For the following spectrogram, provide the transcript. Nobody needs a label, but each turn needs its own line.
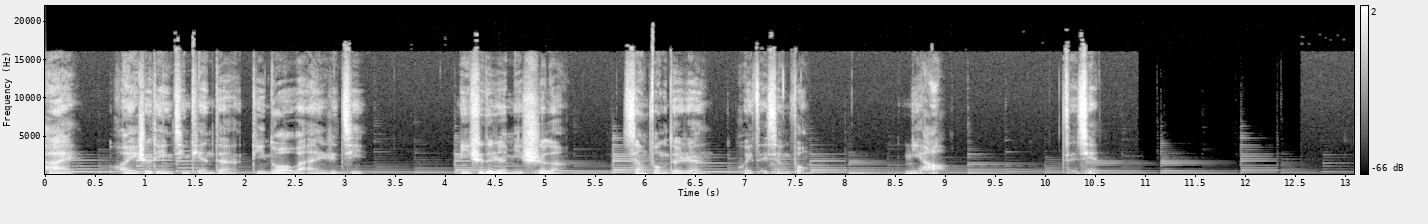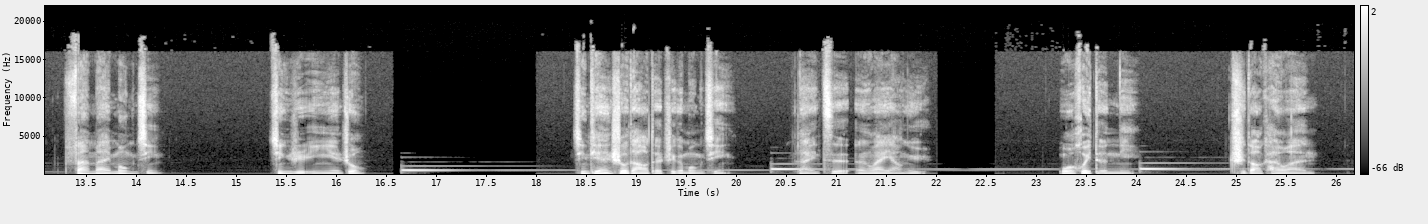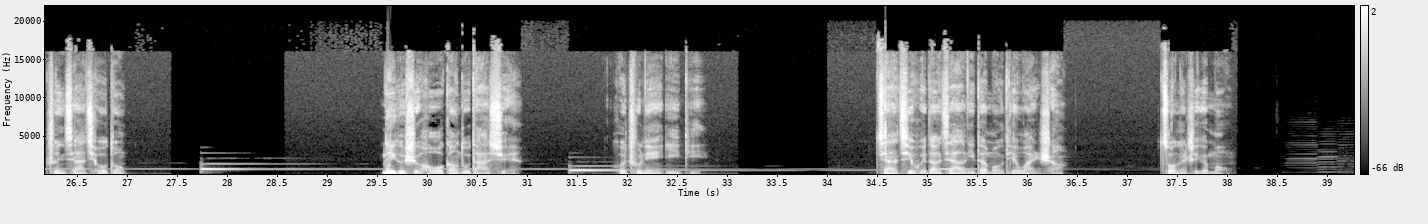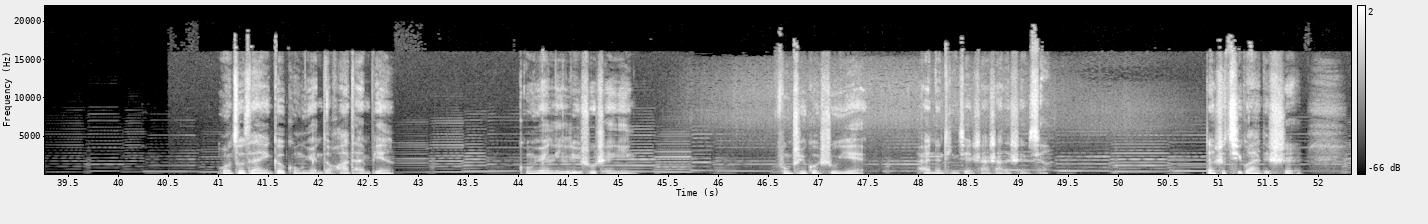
嗨，欢迎收听今天的迪诺晚安日记。迷失的人迷失了，相逢的人会再相逢。你好，再见。贩卖梦境，今日营业中。今天收到的这个梦境，来自 NY 杨雨。我会等你，直到看完春夏秋冬。那个时候我刚读大学，和初恋异地。假期回到家里的某天晚上，做了这个梦。我坐在一个公园的花坛边，公园里绿树成荫，风吹过树叶，还能听见沙沙的声响。但是奇怪的是，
